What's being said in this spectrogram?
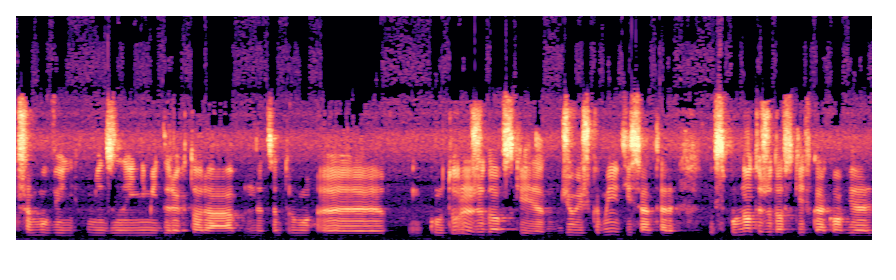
przemówień, między innymi dyrektora Centrum y, Kultury Żydowskiej, Jewish Community Center i Wspólnoty Żydowskiej w Krakowie,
